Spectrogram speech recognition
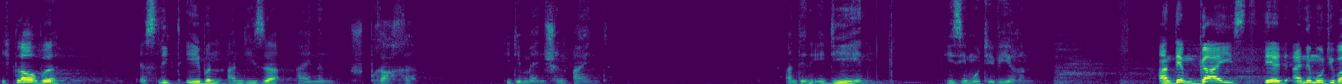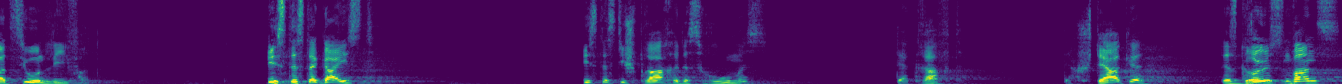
Ich glaube, es liegt eben an dieser einen Sprache, die die Menschen eint, an den Ideen, die sie motivieren an dem Geist, der eine Motivation liefert. Ist es der Geist? Ist es die Sprache des Ruhmes, der Kraft, der Stärke, des Größenwands?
